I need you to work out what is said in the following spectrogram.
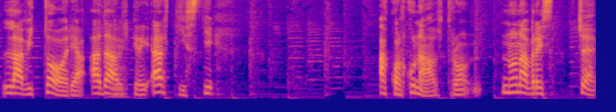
la vittoria ad Mm. altri artisti a qualcun altro, non avresti cioè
